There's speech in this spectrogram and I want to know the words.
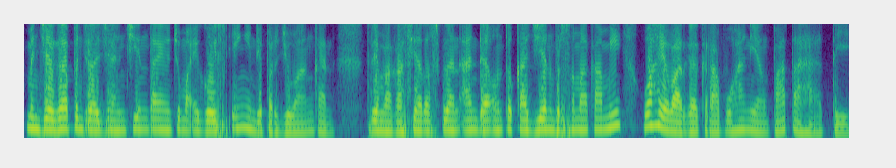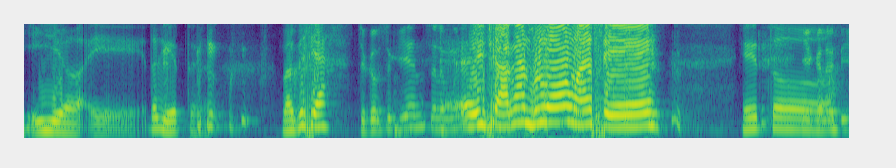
menjaga penjelajahan cinta yang cuma egois ingin diperjuangkan. Terima kasih atas pilihan Anda untuk kajian bersama kami, wahai warga kerapuhan yang patah hati. Iya, itu gitu. Bagus ya? Cukup sekian selamat. Eh, jangan belum masih. Itu. Ya kalau di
